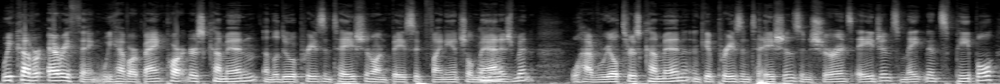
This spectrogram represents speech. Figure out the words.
We cover everything. We have our bank partners come in and they'll do a presentation on basic financial management. We'll have realtors come in and give presentations, insurance agents, maintenance people,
